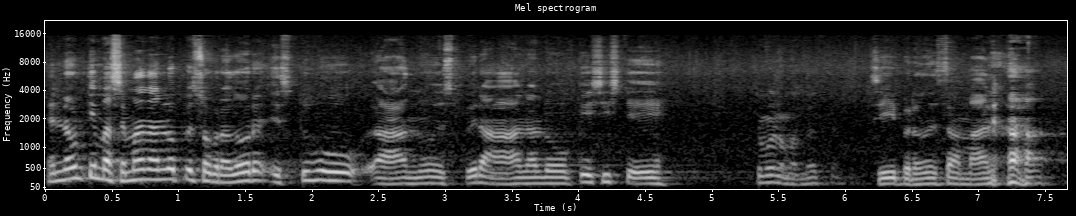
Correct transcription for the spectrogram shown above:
En la última semana López Obrador estuvo... Ah, no, espera, Álalo, ¿qué hiciste? Tú me lo mandaste. Sí, pero no está mal.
